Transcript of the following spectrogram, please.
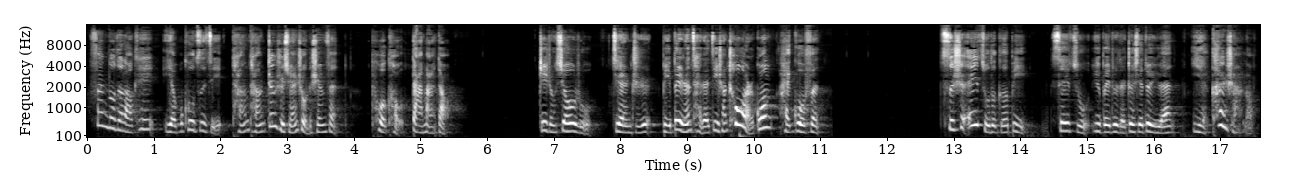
愤怒的老 K 也不顾自己堂堂正式选手的身份，破口大骂道：“这种羞辱简直比被人踩在地上抽耳光还过分！”此时，A 组的隔壁，C 组预备队的这些队员也看傻了，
